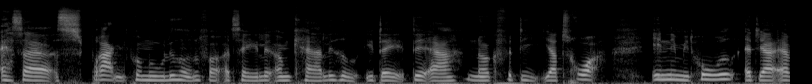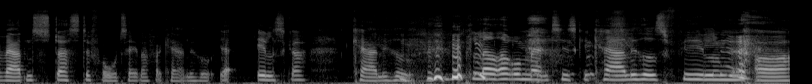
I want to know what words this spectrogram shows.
altså sprang på muligheden for at tale om kærlighed i dag, det er nok fordi, jeg tror inde i mit hoved, at jeg er verdens største fortaler for kærlighed. Jeg elsker kærlighed. Pladerromantiske kærlighedsfilm og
